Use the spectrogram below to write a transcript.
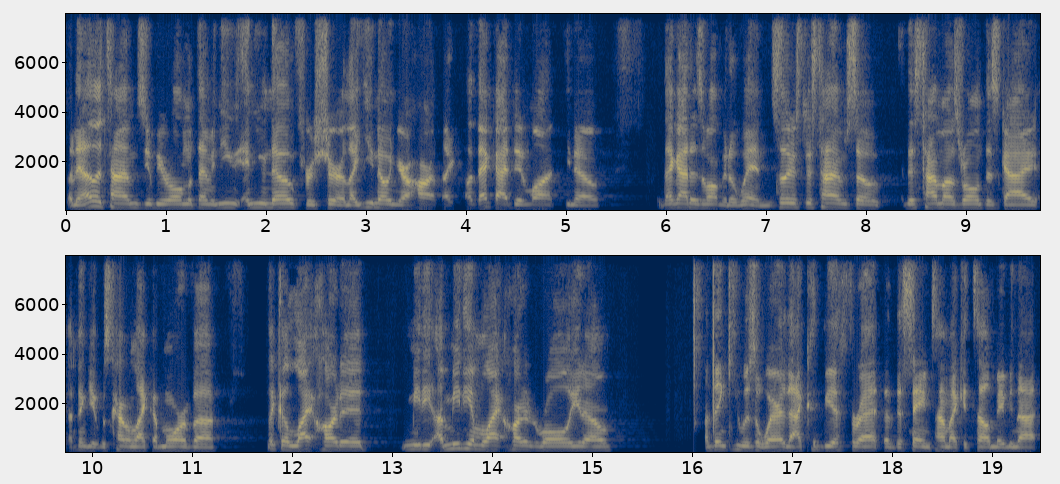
But the other times you'll be rolling with them and you and you know for sure, like you know in your heart, like oh that guy didn't want you know that guy doesn't want me to win. So there's this time. So this time I was rolling with this guy. I think it was kind of like a more of a like a lighthearted, medium, a medium lighthearted roll. You know, I think he was aware that I could be a threat. At the same time, I could tell maybe not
